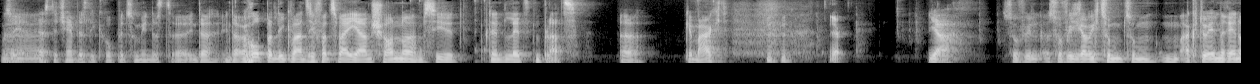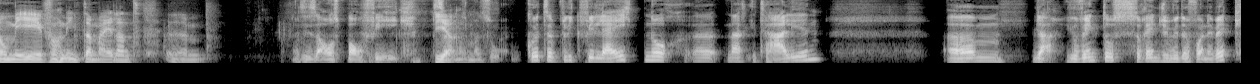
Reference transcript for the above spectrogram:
Also erste Champions League Gruppe zumindest. Äh, in der, in der Europa League waren sie vor zwei Jahren schon, haben sie den letzten Platz äh, gemacht. ja ja, so viel, so viel glaube ich, zum, zum aktuellen Renommee von Inter Mailand. Ähm, es ist ausbaufähig, sagen ja. wir mal so. Kurzer Blick vielleicht noch äh, nach Italien. Ähm, ja, Juventus rennt schon wieder vorne weg.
